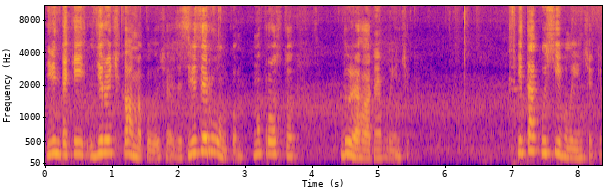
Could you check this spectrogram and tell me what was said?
І він такий з дірочками виходить, з візерунком. Ну просто дуже гарний блинчик. І так усі блинчики.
